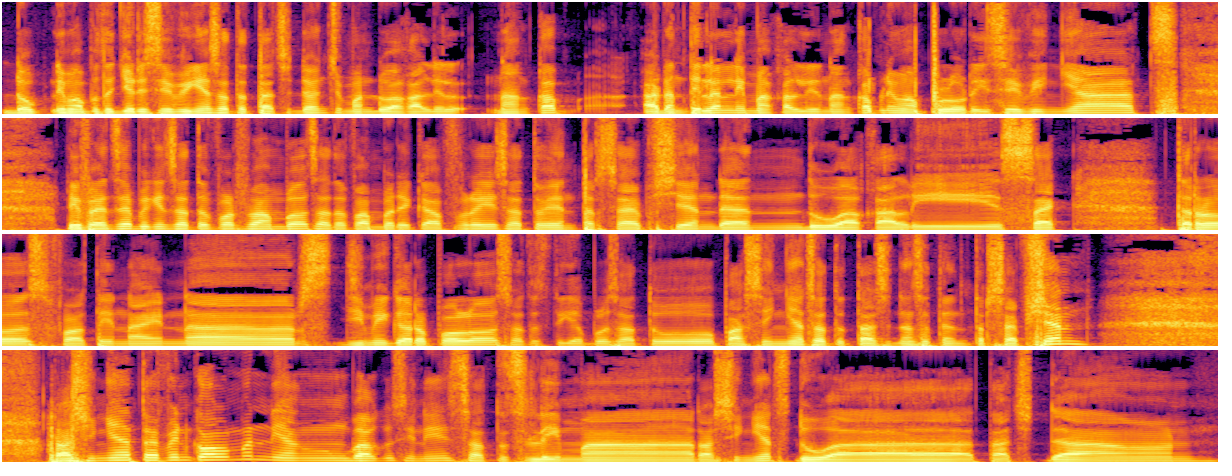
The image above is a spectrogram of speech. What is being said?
57 receivingnya satu touchdown cuma dua kali nangkap Adam Thielen lima kali nangkap 50 receiving yards. Defense bikin satu force fumble satu fumble recovery satu interception dan dua kali sack. Terus 49ers Jimmy Garoppolo 131 passingnya satu touchdown satu interception. Rushingnya Tevin Coleman yang bagus ini 105 rushing yards dua touchdown.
